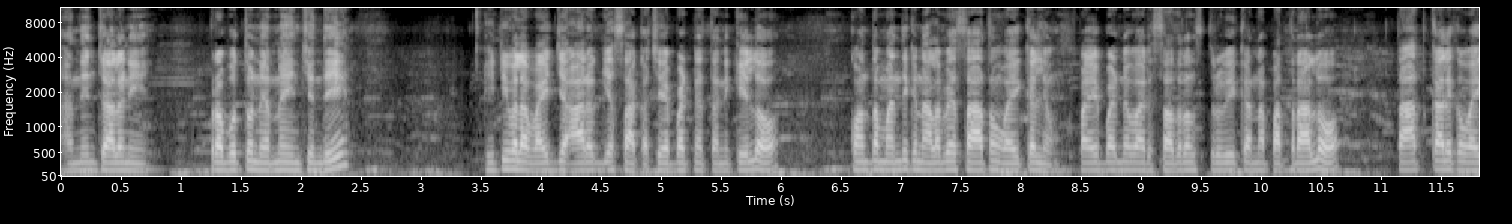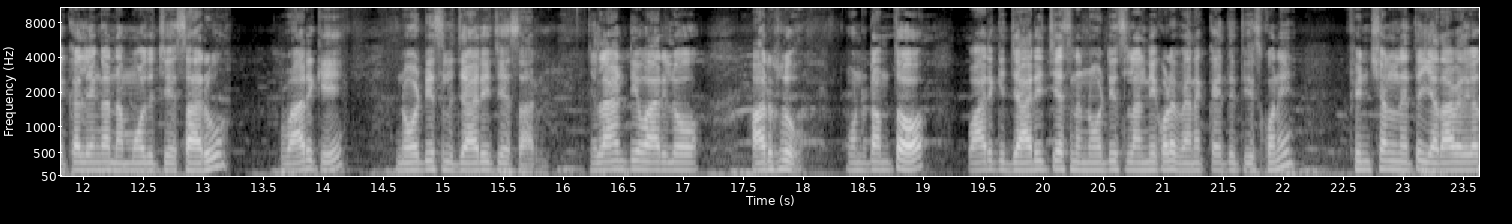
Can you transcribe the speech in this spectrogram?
అందించాలని ప్రభుత్వం నిర్ణయించింది. ఇటీవల వైద్య ఆరోగ్య శాఖ చేపట్టిన తనిఖీలో కొంతమందికి నలభై శాతం వైకల్యం. పైబడిన వారి సదరం ధృవీకరణ పత్రాల్లో తాత్కాలిక వైకల్యంగా నమోదు చేశారు. వారికి నోటీసులు జారీ చేశారు. ఇలాంటి వారిలో అర్హులు ఉండటంతో వారికి జారీ చేసిన నోటీసులన్నీ కూడా వెనక్కి అయితే తీసుకొని పెన్షన్లను అయితే యథావిధిగా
